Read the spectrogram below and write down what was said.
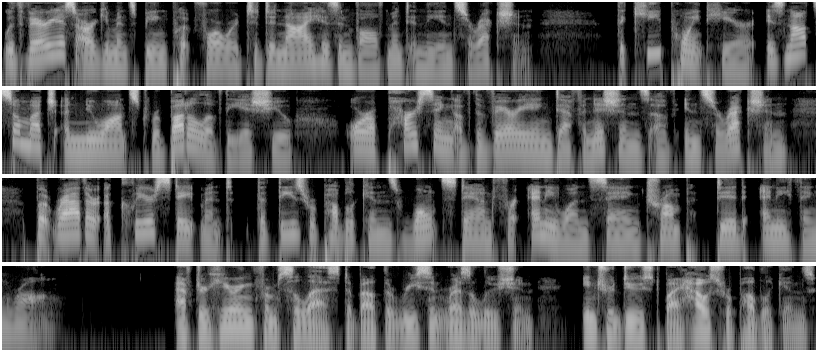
with various arguments being put forward to deny his involvement in the insurrection. The key point here is not so much a nuanced rebuttal of the issue or a parsing of the varying definitions of insurrection, but rather a clear statement that these Republicans won't stand for anyone saying Trump did anything wrong. After hearing from Celeste about the recent resolution introduced by House Republicans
